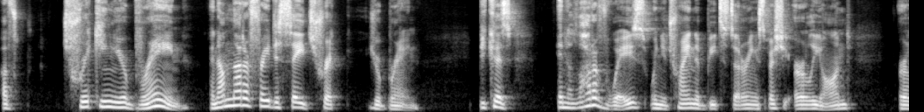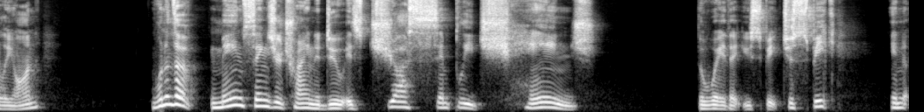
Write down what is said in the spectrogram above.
of tricking your brain. And I'm not afraid to say trick your brain because in a lot of ways, when you're trying to beat stuttering, especially early on, early on, one of the main things you're trying to do is just simply change the way that you speak. Just speak in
